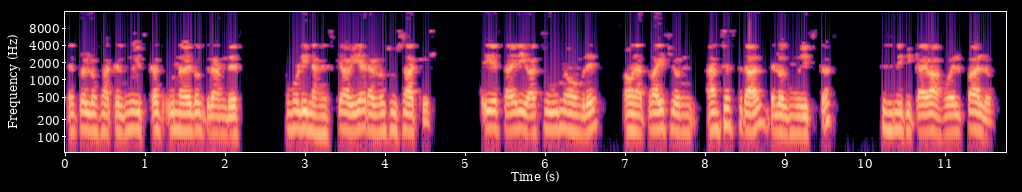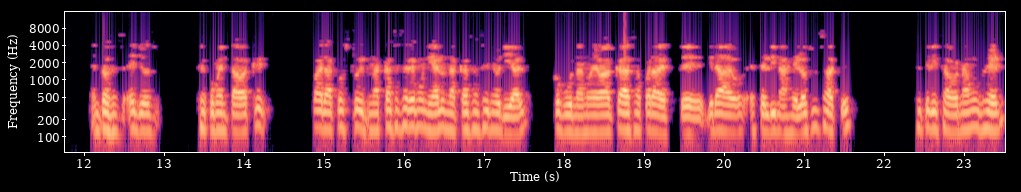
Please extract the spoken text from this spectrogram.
Dentro de los usaques muiscas, uno de los grandes como linajes que había eran los usaques. Y esta deriva su nombre a una tradición ancestral de los muiscas, que significa debajo del palo. Entonces ellos se comentaba que para construir una casa ceremonial, una casa señorial, como una nueva casa para este grado, este linaje de los usaques, se utilizaba una mujer,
